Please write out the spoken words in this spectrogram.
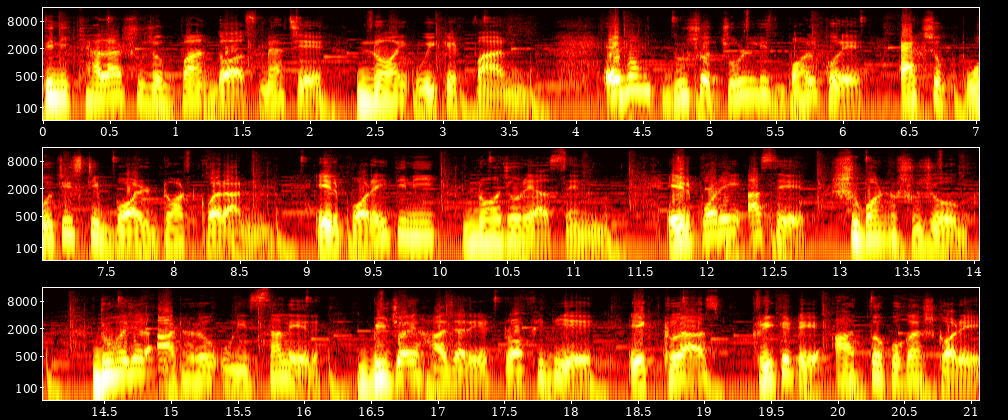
তিনি খেলার সুযোগ পান দশ ম্যাচে নয় উইকেট পান এবং দুশো বল করে একশো পঁচিশটি বল ডট করান। এরপরেই তিনি নজরে আসেন। এরপরেই আসে সুবর্ণ সুযোগ। দু হাজার সালের বিজয় হাজারে ট্রফি দিয়ে এ ক্লাস ক্রিকেটে আত্মপ্রকাশ করে।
